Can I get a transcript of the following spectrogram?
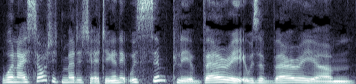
when I started meditating, and it was simply a very, it was a very um,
